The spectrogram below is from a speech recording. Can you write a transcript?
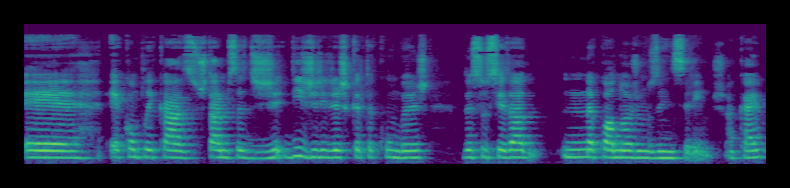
é, é complicado estarmos a digerir as catacumbas da sociedade na qual nós nos inserimos, ok?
